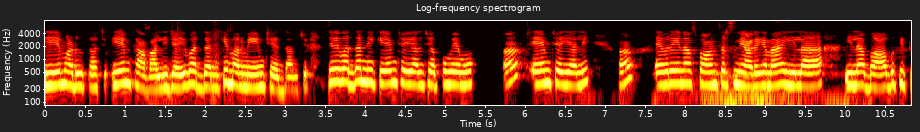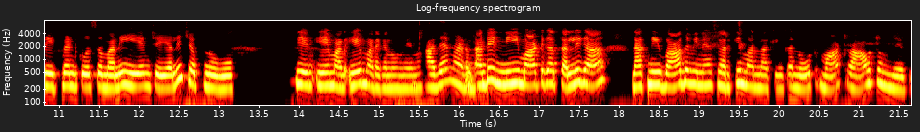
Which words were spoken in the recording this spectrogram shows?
ఏం అడుగుతావు? చెప్పు. ఏం కావాలి? జయవర్ధన్కి మనం ఏం చేద్దాం? జయవర్ధన్ నీకేం చేయాలి చెప్పు మేము? ఏం చెయ్యాలి ఎవరైనా స్పాన్సర్స్ని అడిగినా ఇలా ఇలా బాబుకి ట్రీట్మెంట్ కోసం అని ఏం చేయాలి చెప్పు నువ్వు. ఏం ఏం ఏం అడగను నేను? అదే మేడం. అంటే నీ మాటగా తల్లిగా నాకు నీ బాధ వినేసరికి మరి నాకు ఇంకా నోటు మాట రావటం లేదు.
